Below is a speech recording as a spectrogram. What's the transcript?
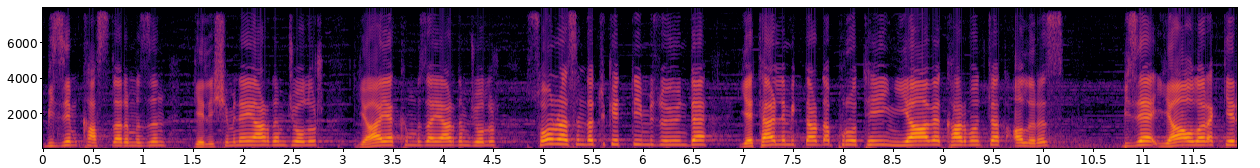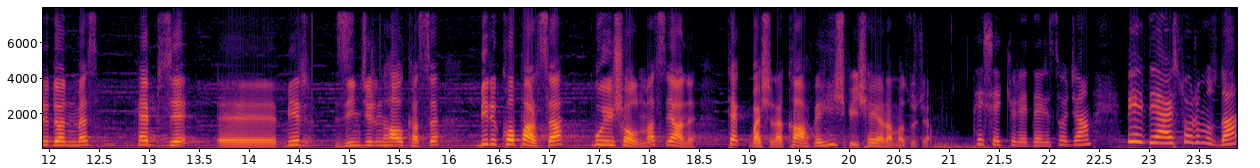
bizim kaslarımızın gelişimine yardımcı olur, yağ yakımımıza yardımcı olur. Sonrasında tükettiğimiz öğünde yeterli miktarda protein, yağ ve karbonhidrat alırız. Bize yağ olarak geri dönmez. Hepsi eee, bir zincirin halkası. Biri koparsa bu iş olmaz. Yani tek başına kahve hiçbir işe yaramaz hocam. Teşekkür ederiz hocam. Bir diğer sorumuz da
